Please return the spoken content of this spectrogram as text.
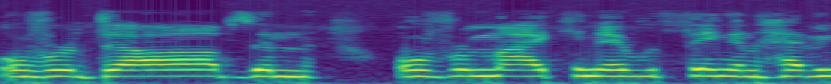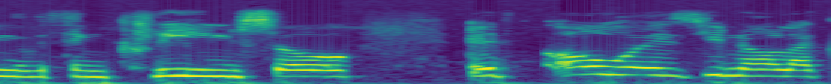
overdubs and over mic and everything and having everything clean. So it's always, you know, like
